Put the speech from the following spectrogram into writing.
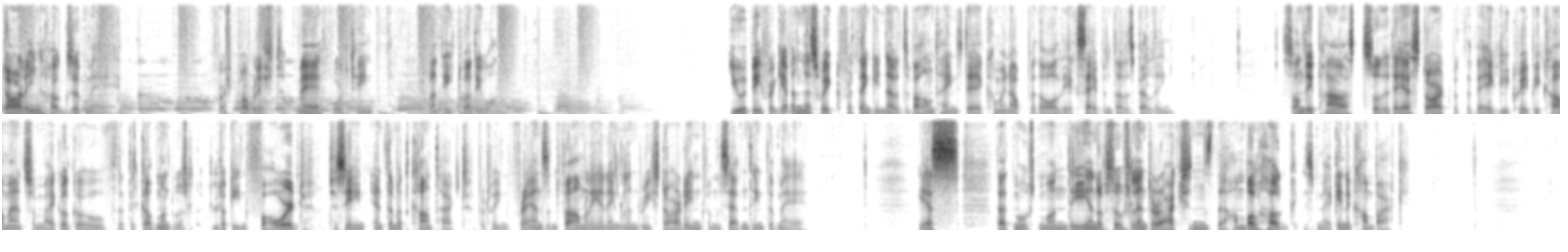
Darling Hugs of May. First published May 14th, 2021. You would be forgiven this week for thinking that it's Valentine's Day coming up with all the excitement that is building. Sunday passed, so the day I start with the vaguely creepy comments from Michael Gove that the government was looking forward to seeing intimate contact between friends and family in England restarting from the 17th of May. Yes, that most mundane of social interactions, the humble hug, is making a comeback.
